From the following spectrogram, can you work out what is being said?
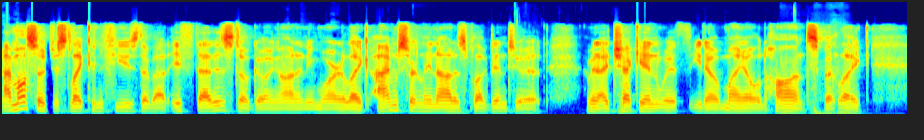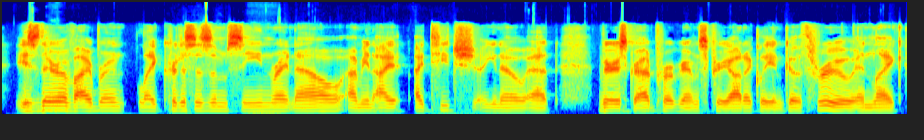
I'm also just like confused about if that is still going on anymore. Like I'm certainly not as plugged into it. I mean, I check in with, you know, my old haunts, but like is there a vibrant like criticism scene right now i mean i i teach you know at various grad programs periodically and go through and like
